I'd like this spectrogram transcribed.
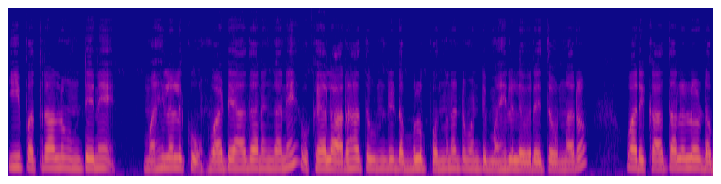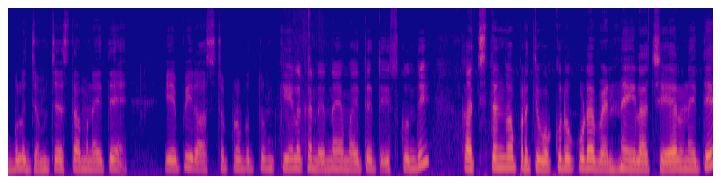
ఈ పత్రాలు ఉంటేనే మహిళలకు వాటి ఆధారంగానే ఒకవేళ అర్హత ఉండి డబ్బులు పొందినటువంటి మహిళలు ఎవరైతే ఉన్నారో వారి ఖాతాలలో డబ్బులు జమ చేస్తామని అయితే ఏపీ రాష్ట్ర ప్రభుత్వం కీలక నిర్ణయం అయితే తీసుకుంది. ఖచ్చితంగా ప్రతి ఒక్కరూ కూడా వెంటనే ఇలా చేయాలని అయితే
